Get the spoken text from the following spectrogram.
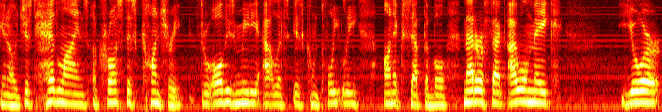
you know, just headlines across this country through all these media outlets is completely unacceptable. Matter of fact, I will make your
